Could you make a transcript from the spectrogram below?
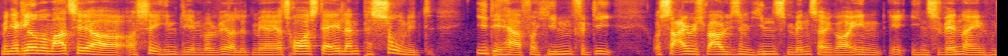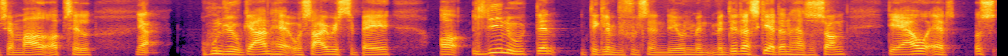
Men jeg glæder mig meget til at, at se hende blive involveret lidt mere. Jeg tror også, der er et eller andet personligt i det her for hende, fordi Osiris var jo ligesom hendes mentor, ikke? og en, en, hendes ven, og en, hun ser meget op til. Ja. Hun vil jo gerne have Osiris tilbage, og lige nu, den, det glemte vi fuldstændig nævne, men, men det, der sker den her sæson, det er jo, at Os,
